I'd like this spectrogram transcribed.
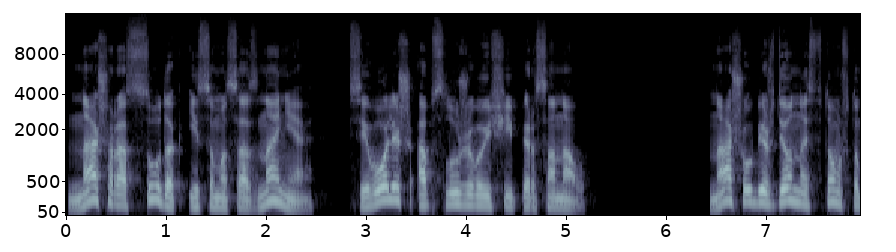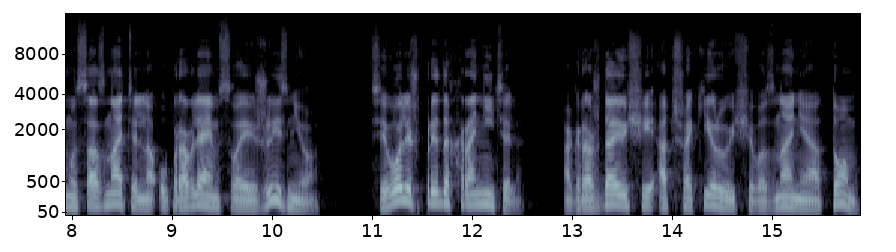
Наш рассудок и самосознание всего лишь обслуживающий персонал. Наша убежденность в том, что мы сознательно управляем своей жизнью, всего лишь предохранитель, ограждающий от шокирующего знания о том,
